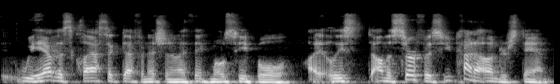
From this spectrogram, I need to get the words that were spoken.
We have this classic definition, and I think most people, at least on the surface, you kind of understand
